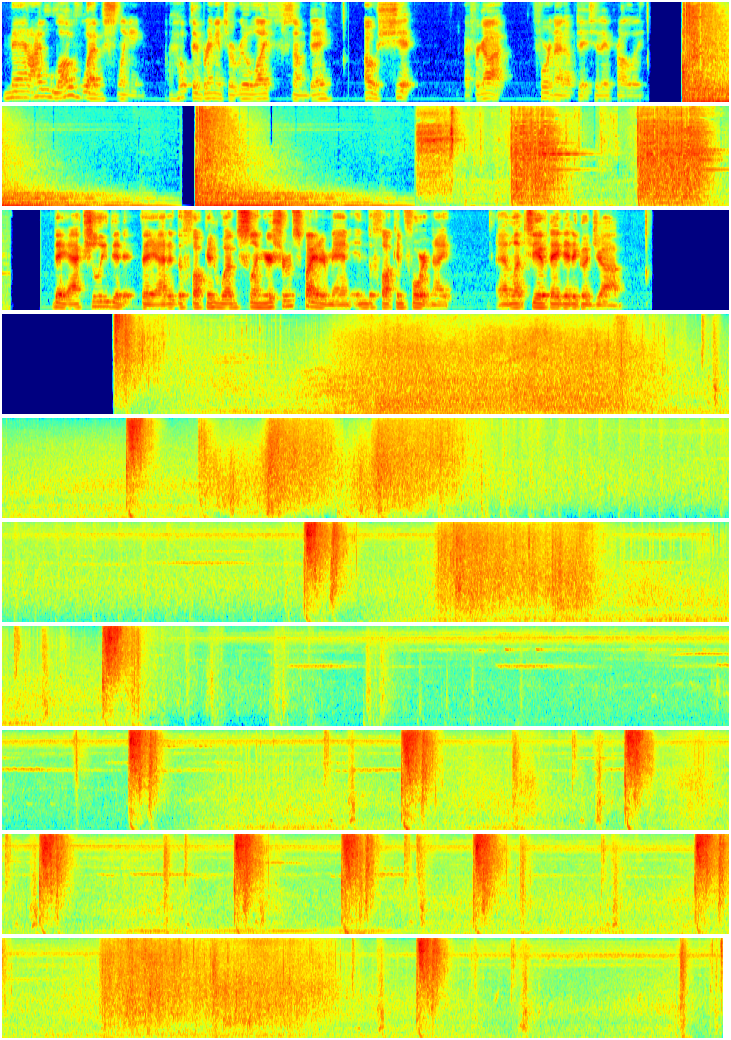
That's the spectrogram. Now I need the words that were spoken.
Man, I love web slinging. I hope they bring it to real life someday. Oh shit. I forgot. Fortnite update today, probably. They actually did it. They added the fucking web slingers from Spider-Man in the fucking Fortnite. And let's see if they did a good job.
